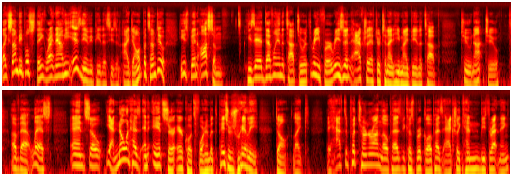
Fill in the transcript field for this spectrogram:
Like some people think right now he is the MVP this season. I don't, but some do. He's been awesome he's uh, definitely in the top two or three for a reason. Actually, after tonight, he might be in the top two, not two, of that list. And so, yeah, no one has an answer, air quotes, for him, but the Pacers really don't. Like, they have to put Turner on Lopez because Brook Lopez actually can be threatening.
